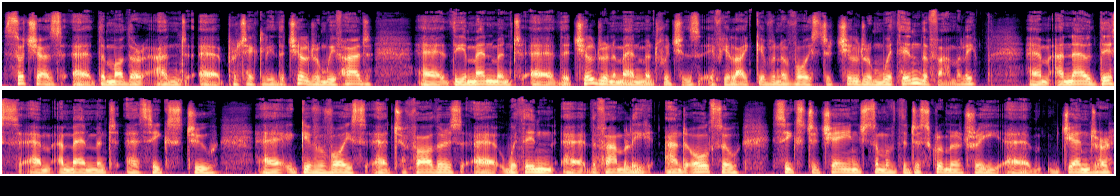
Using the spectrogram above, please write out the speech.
such as uh, the mother and uh, particularly the children. We've had uh, the amendment, uh, the Children Amendment, which is, if you like, given a voice to children within the family. Um, and now this um, amendment uh, seeks to uh, give a voice to fathers within the family and also seeks to change some of the discriminatory um, gender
